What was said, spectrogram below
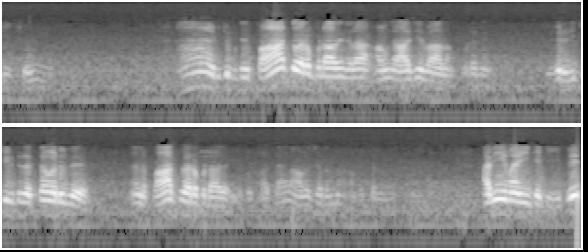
இடிக்கும். ஆஹ் இடிச்சுட்டு பார்த்து வரப்படாதுங்களா? அவங்க ஆசீர்வாதம் உடனே. இவர் இடிச்சுக்கிட்டு ரத்தம் வருது. அதனால பார்த்து வரப்படாது. இப்ப பார்த்தாலும் அவசரம் தான் அவசரம் அதையும் வாங்கி கட்டிக்கிட்டு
